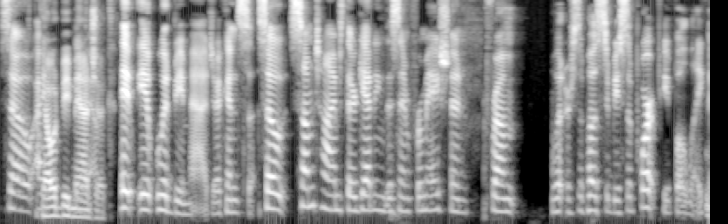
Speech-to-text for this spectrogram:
So I, That would be you know, magic. it, it would be magic. And so, so sometimes they're getting this information from what are supposed to be support people like a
